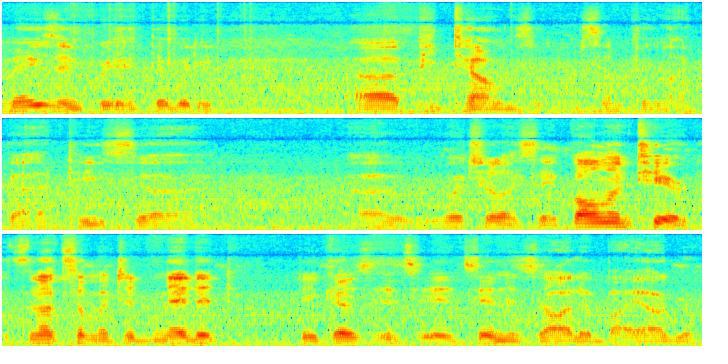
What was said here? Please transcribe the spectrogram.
amazing creativity. Uh, Pete Townshend or something like that. He's, uh, what shall I say, volunteered. It's not so much admitted because it's it's in his autobiography.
